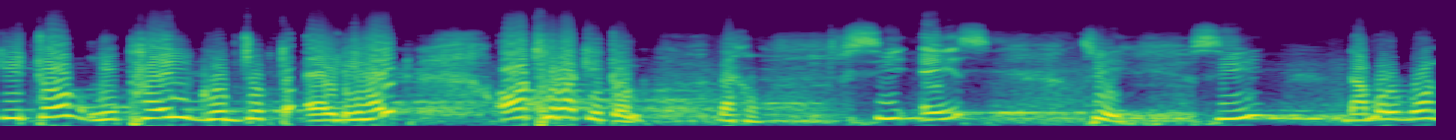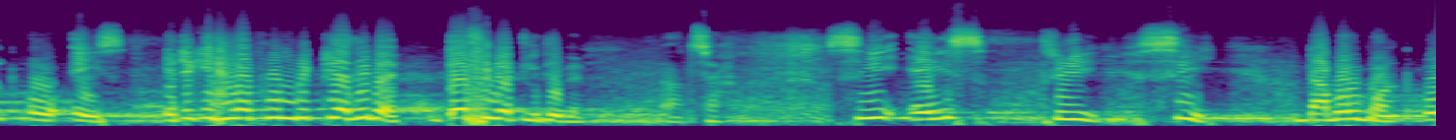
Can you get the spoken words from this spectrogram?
কিটো মিথাইল গ্রুপযুক্ত অ্যালডিহাইড অথবা কিটোন। দেখো CH three, C double bond O H. এটা কি হ্যালোফর্ম বিক্রিয়া দিবে? ডেফিনেটলি দিবে। আচ্ছা CH three C double bond O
